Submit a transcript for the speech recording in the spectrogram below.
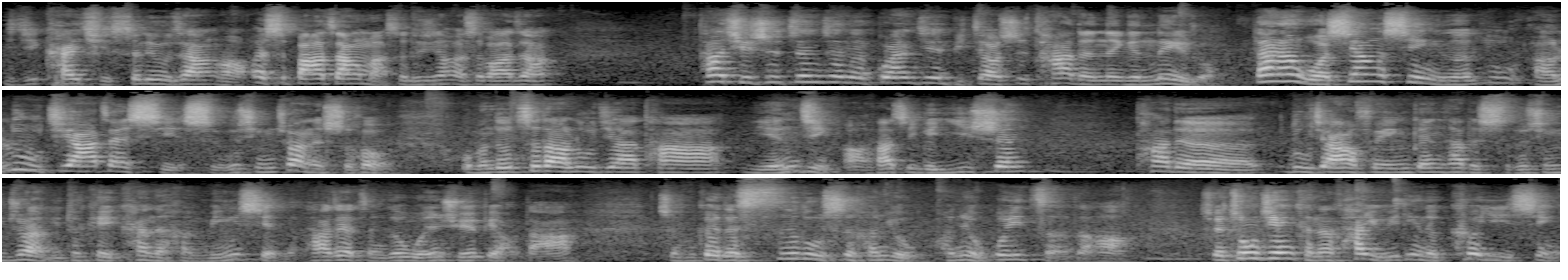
以及开启十六章哈，二十八章嘛，十字星二十八章，它其实真正的关键比较是它的那个内容。当然，我相信呢，路啊路加在写使徒行传的时候，我们都知道路加他严谨啊，他是一个医生。他的《路加福音》跟他的《使徒行传》，你都可以看得很明显的，他在整个文学表达，整个的思路是很有很有规则的啊。所以中间可能他有一定的刻意性，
